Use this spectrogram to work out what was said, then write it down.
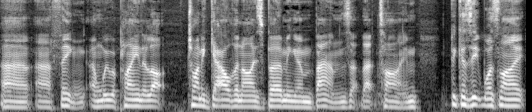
uh, our thing. And we were playing a lot, trying to galvanise Birmingham bands at that time. Because it was like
